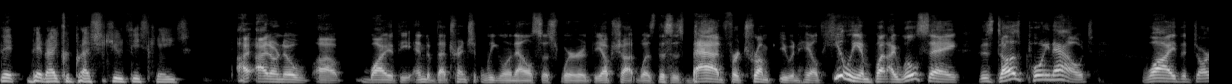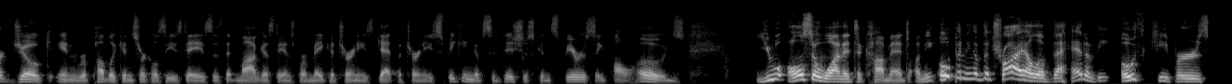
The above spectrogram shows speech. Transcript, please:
that that I could prosecute this case. I, I don't know uh, why at the end of that trenchant legal analysis, where the upshot was this is bad for Trump, you inhaled helium. But I will say this does point out why the dark joke in Republican circles these days is that MAGA stands for Make Attorneys Get Attorneys. Speaking of seditious conspiracy, Paul Hodes you also wanted to comment on the opening of the trial of the head of the Oath Keepers.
